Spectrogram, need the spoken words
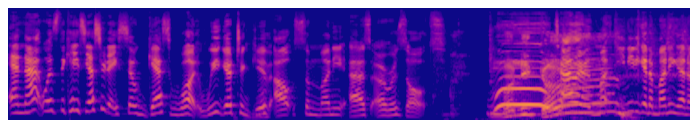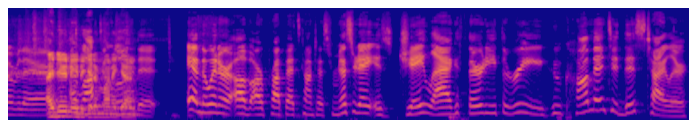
And that was the case yesterday. So guess what? We get to give out some money as a result. Money Woo! gun. Tyler, you need to get a money gun over there. I do need to get a money loaded gun. It. And the winner of our prop bets contest from yesterday is JLag33, who commented this, Tyler.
